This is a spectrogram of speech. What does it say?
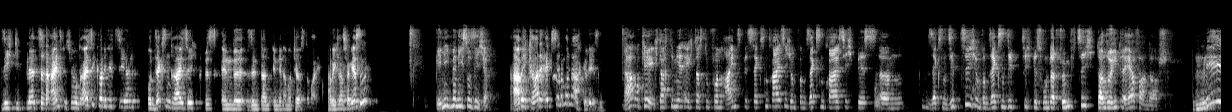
sich die Plätze 1 bis 35 qualifizieren und 36 bis Ende sind dann in den Amateurs dabei. Habe ich was vergessen? Bin ich mir nicht so sicher. Habe ich gerade extra nochmal nachgelesen. Ah, okay. Ich dachte mir echt, dass du von 1 bis 36 und von 36 bis ähm, 76 und von 76 bis 150 dann so hinterherfahren darfst. Nee,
